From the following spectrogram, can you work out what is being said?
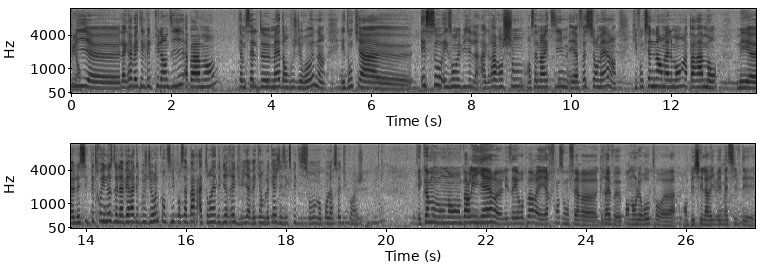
Euh, la grève a été levée depuis lundi apparemment, comme celle de Med en Bouches-du-Rhône. Et donc il y a euh, Esso ExxonMobil à Gravenchon en Seine-Maritime et à Fos-sur-Mer qui fonctionnent normalement apparemment. Mais euh, le site Petroinos de la Vera des Bouches-du-Rhône continue pour sa part à tourner à débit réduit avec un blocage des expéditions. Donc on leur souhaite du courage. Et comme on en parlait hier, euh, les aéroports et Air France vont faire euh, grève pendant l'euro pour empêcher l'arrivée massive des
